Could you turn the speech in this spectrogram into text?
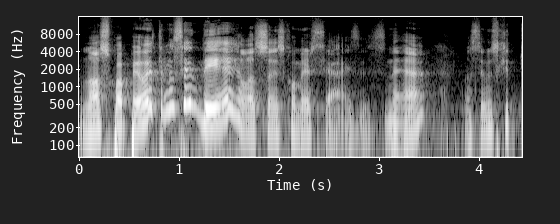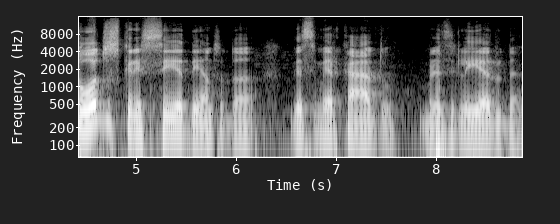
o nosso papel é transcender relações comerciais. Né? Nós temos que todos crescer dentro da, desse mercado brasileiro da,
